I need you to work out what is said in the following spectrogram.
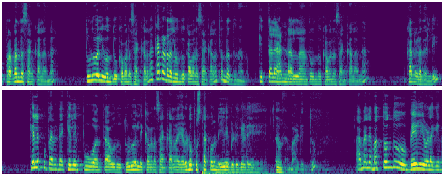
ಪ್ರಬಂಧ ಸಂಕಲನ ತುಳುವಲ್ಲಿ ಒಂದು ಕವನ ಸಂಕಲನ ಕನ್ನಡದಲ್ಲಿ ಒಂದು ಕವನ ಸಂಕಲನ ತಂದದ್ದು ನಾನು. ಕಿತ್ತಳೆ ಹಣ್ಣಲ್ಲ ಅಂತ ಒಂದು ಕವನ ಸಂಕಲನ ಕನ್ನಡದಲ್ಲಿ. ಕೆಲೆಪ್ಪು ಪೆರಡೆ ಕೆಲೆಪ್ಪು ಅಂತ ಒಂದು ತುಳುವಲ್ಲಿ ಕವನ ಸಂಕಲನ ಎರಡು ಪುಸ್ತಕವನ್ನು ನೀವೇ ಬಿಡುಗಡೆ ಮಾಡಿತ್ತು ಆಮೇಲೆ ಮತ್ತೊಂದು ಬೇಲಿಯೊಳಗಿನ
